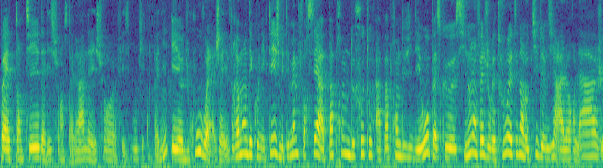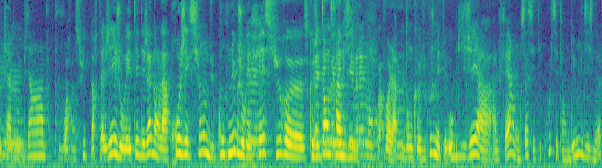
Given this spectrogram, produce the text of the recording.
Pas être tentée d'aller sur Instagram, d'aller sur Facebook et compagnie. Et du coup voilà, j'avais vraiment déconnecté je m'étais même forcée à pas prendre de photos, à pas prendre de vidéos, parce que sinon, en fait, j'aurais toujours été dans l'optique de me dire alors là, je cadre bien pour pouvoir ensuite partager. J'aurais été déjà dans la projection du contenu que j'aurais fait sur euh, ce que j'étais en train de vivre. Vraiment, quoi. Voilà, mm. donc euh, du coup, je m'étais obligée à, le faire, donc ça, c'était cool. C'était en 2019,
